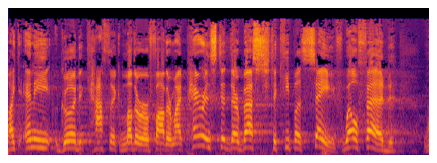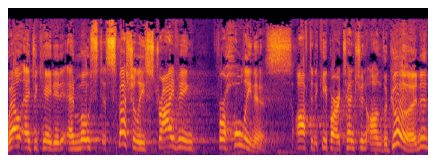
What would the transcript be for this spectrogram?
Like any good Catholic mother or father, my parents did their best to keep us safe, well fed, well educated, and most especially striving for holiness. Often to keep our attention on the good,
